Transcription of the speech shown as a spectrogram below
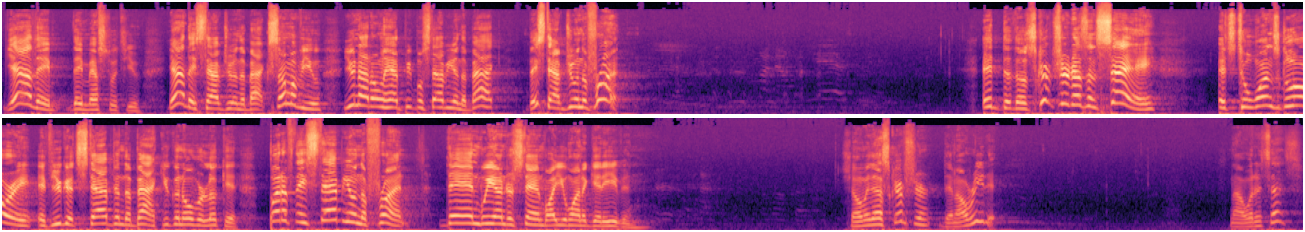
Yeah, they, they messed with you. Yeah, they stabbed you in the back. Some of you, you not only had people stab you in the back, they stabbed you in the front. It, the, the scripture doesn't say it's to one's glory if you get stabbed in the back, you can overlook it. But if they stab you in the front, then we understand why you want to get even. Show me that scripture, then I'll read it. It's not what it says.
